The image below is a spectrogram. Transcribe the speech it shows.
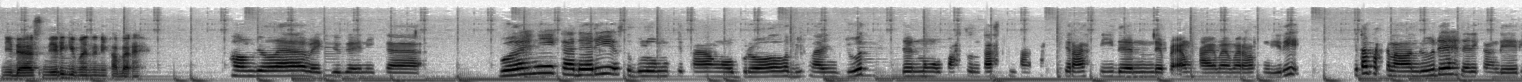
Nida sendiri gimana nih kabarnya? Alhamdulillah baik juga nih Kak. Boleh nih Kak Dari sebelum kita ngobrol lebih lanjut dan mengupas tuntas tentang aspirasi dan DPM KMMRL sendiri, kita perkenalan dulu deh dari Kang Dery.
